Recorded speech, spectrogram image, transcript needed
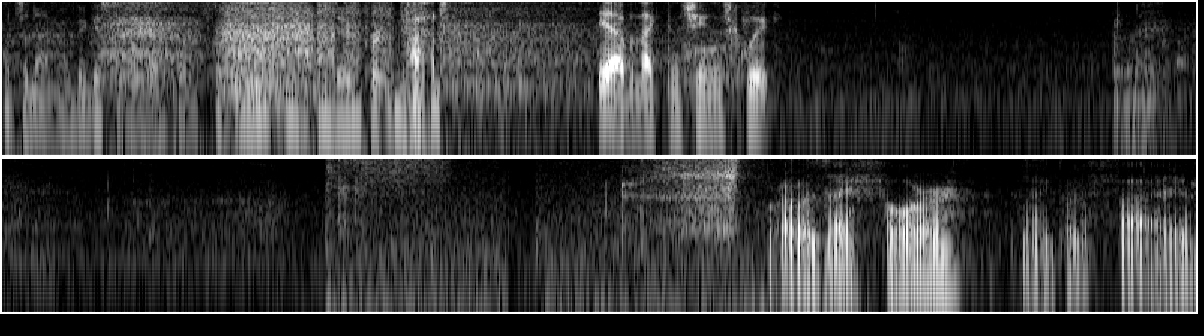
I don't know, my biggest is 1.4. I'm doing pretty bad. Yeah, but that can change quick. Where was I? Four. I go to five.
